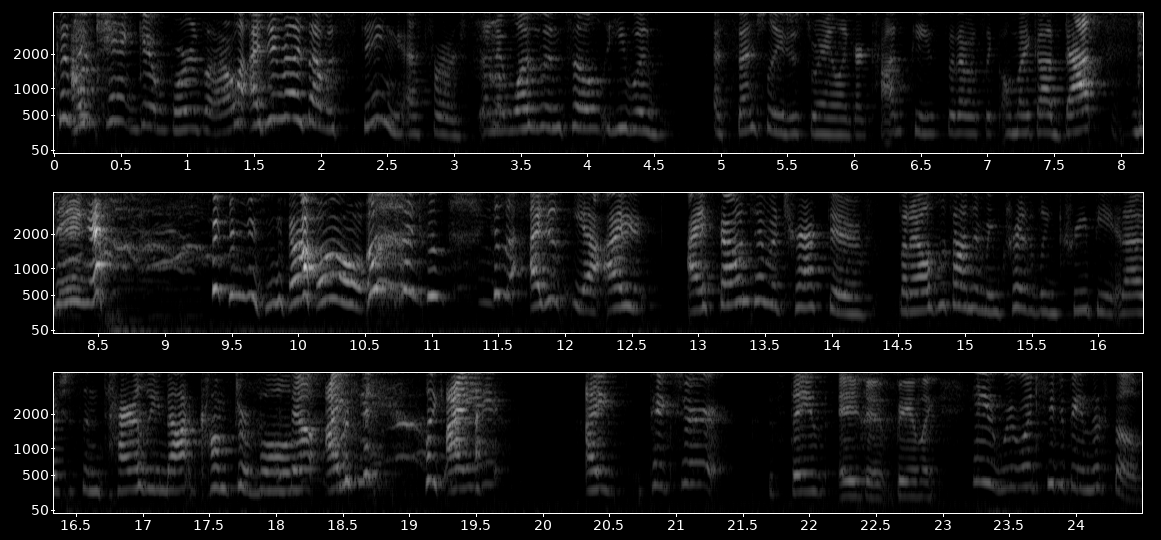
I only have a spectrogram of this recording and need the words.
Because I can't get words out. well, I didn't realize that was Sting at first, and it wasn't until he was essentially just wearing like a cod piece that I was like, "Oh my god, that's Sting!" no, because I just yeah I I found him attractive, but I also found him incredibly creepy, and I was just entirely not comfortable. No, I can- like I I picture Sting's agent being like, "Hey, we want you to be in this film.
